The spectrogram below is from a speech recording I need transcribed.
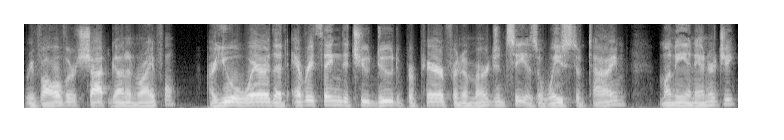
revolver, shotgun, and rifle? Are you aware that everything that you do to prepare for an emergency is a waste of time, money, and energy?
